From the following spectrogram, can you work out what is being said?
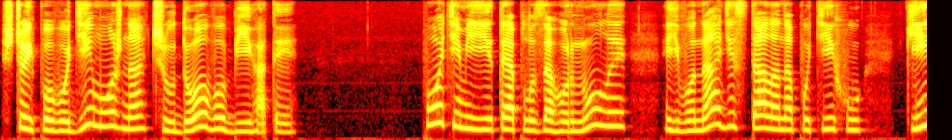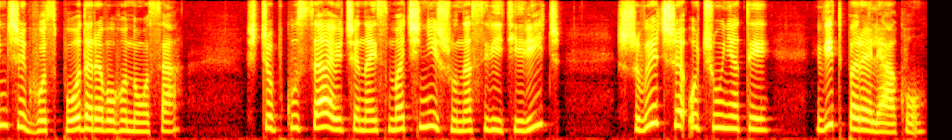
що й по воді можна чудово бігати. Потім її тепло загорнули, і вона дістала на потіху кінчик господаревого носа, щоб, кусаючи найсмачнішу на світі річ, швидше очуняти від переляку.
